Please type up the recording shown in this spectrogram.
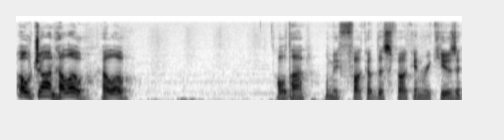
Oh, John, hello. Hello. Hold on. Let me fuck up this fucking recusant.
